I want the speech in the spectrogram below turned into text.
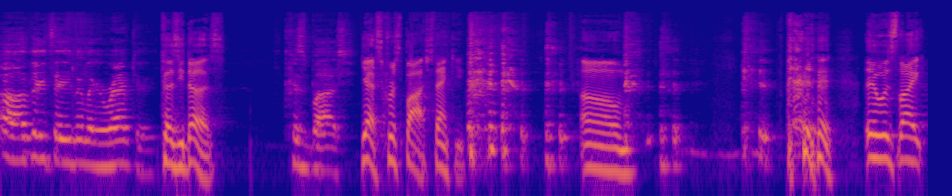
Oh, I think you say he looked like a raptor. because he does. Chris Bosh. Yes, Chris Bosh. Thank you. um, it was like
